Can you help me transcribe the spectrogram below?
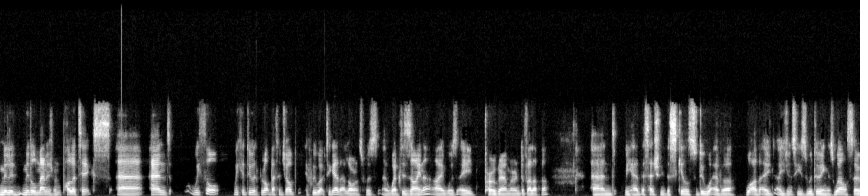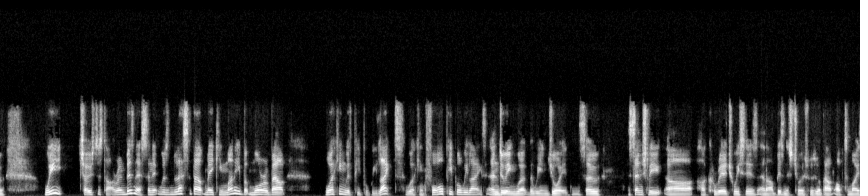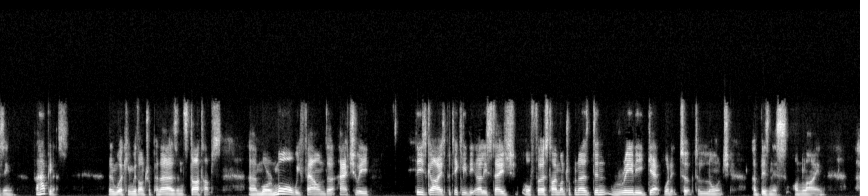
middle management politics, uh, and we thought we could do a lot better job if we worked together. Lawrence was a web designer, I was a programmer and developer, and we had essentially the skills to do whatever what other agencies were doing as well. So we chose to start our own business, and it was less about making money, but more about working with people we liked, working for people we liked, and doing work that we enjoyed. And so essentially our, our career choices and our business choice was about optimizing for happiness. Then working with entrepreneurs and startups uh, more and more, we found that actually these guys, particularly the early stage or first time entrepreneurs, didn't really get what it took to launch a business online.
